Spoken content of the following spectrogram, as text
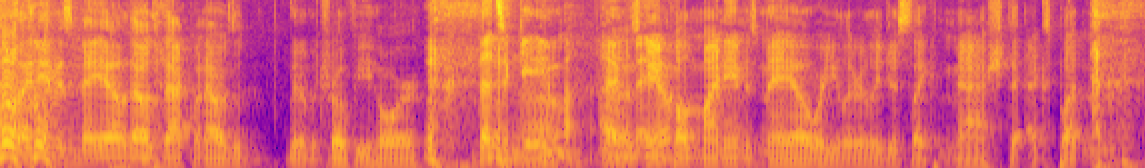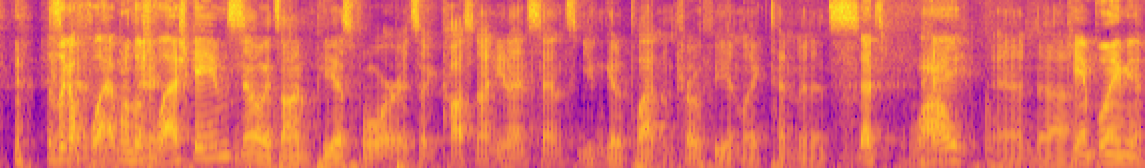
I- my name is Mayo. That was back when I was a bit of a trophy whore. That's a game. Um, yeah, I'm there's a game called My Name is Mayo where you literally just like mash the X button. It's like a flat one of those and it- flash games. No, it's on PS4. It's like costs 99 cents and you can get a platinum trophy in like 10 minutes. That's Wow. Hey, And uh, can't blame you.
